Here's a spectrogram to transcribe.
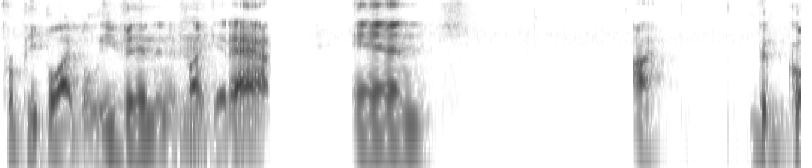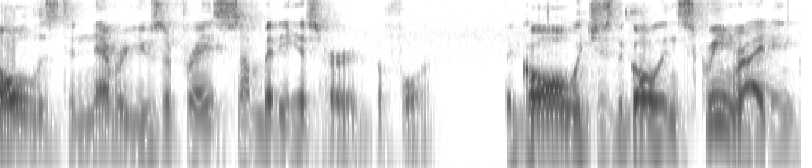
for people I believe in and if mm. I get asked. And I, the goal is to never use a phrase somebody has heard before. The goal, which is the goal in screenwriting,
